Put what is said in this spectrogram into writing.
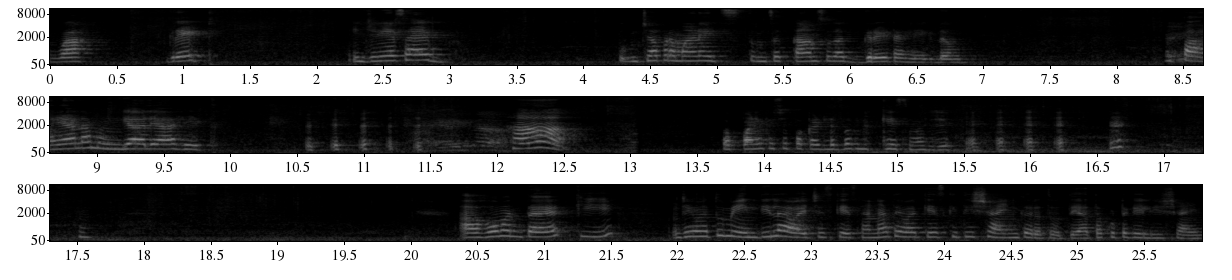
वा ग्रेट इंजिनियर साहेब तुमच्याप्रमाणेच तुमचं काम सुद्धा ग्रेट आहे एकदम. पायाला मुंग्या आल्या आहेत. हा. पप्पाने कसे पकडले बघ नक्कीच म्हणजे अहो म्हणतायत की जेव्हा तू मेहंदी लावायचीस केसांना तेव्हा केस किती शाईन करत होते. आता कुठं गेली शाईन?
